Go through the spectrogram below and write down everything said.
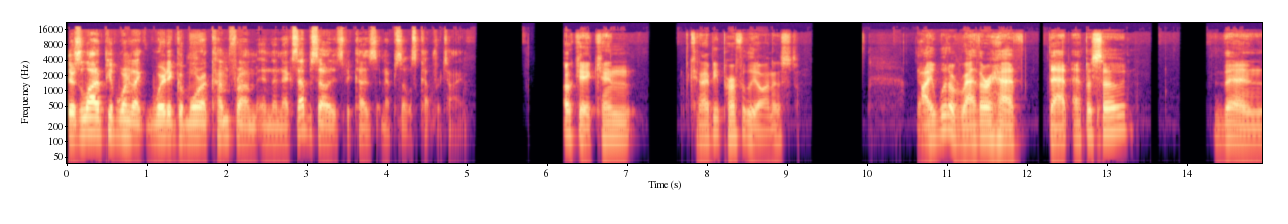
there's a lot of people wondering like where did Gamora come from in the next episode? It's because an episode was cut for time. okay. Can can I be perfectly honest? Yeah. I would have rather had that episode than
